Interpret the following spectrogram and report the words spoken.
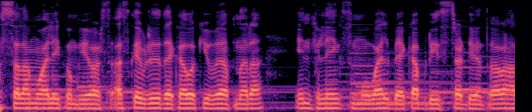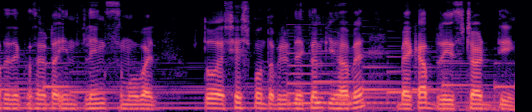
আসসালামু আলাইকুম ভিউয়ার্স, আজকে ভিডিওতে দেখাবো কীভাবে আপনারা ইনফ্লিংস মোবাইল ব্যাকআপ রিস্টার্ট দেবেন। তো আমার হাতে দেখতেছেন এটা ইনফ্লিংস মোবাইল তো শেষ পর্যন্ত ভিডিও দেখতেন কীভাবে ব্যাকআপ রিস্টার্ট দিই।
